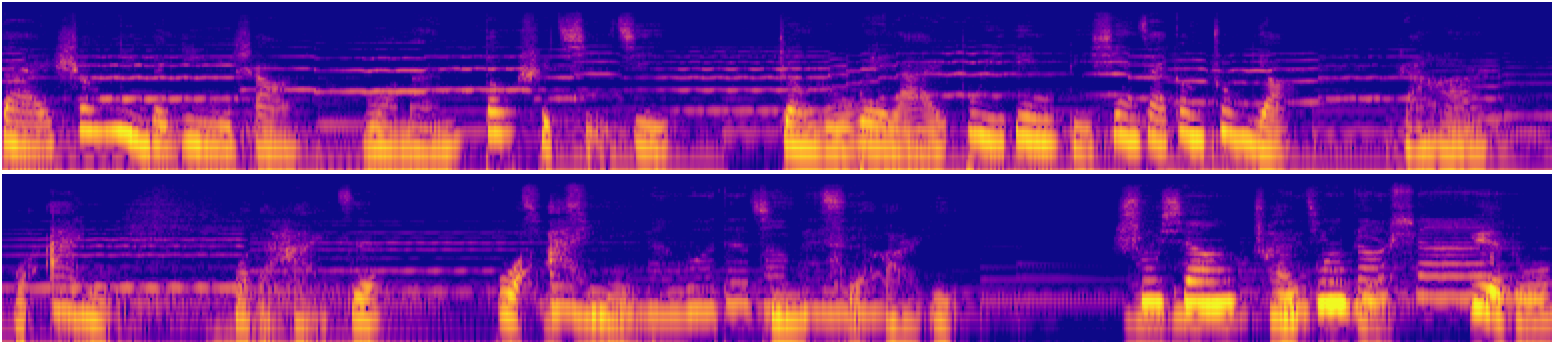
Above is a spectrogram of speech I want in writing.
在生命的意义上，我们都是奇迹。正如未来不一定比现在更重要，然而，我爱你，我的孩子，我爱你，仅此而已。书香传经典，阅读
